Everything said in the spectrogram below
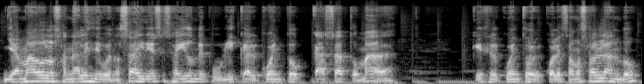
llamado Los Anales de Buenos Aires, es ahí donde publica el cuento Casa Tomada, que es el cuento del cual estamos hablando.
